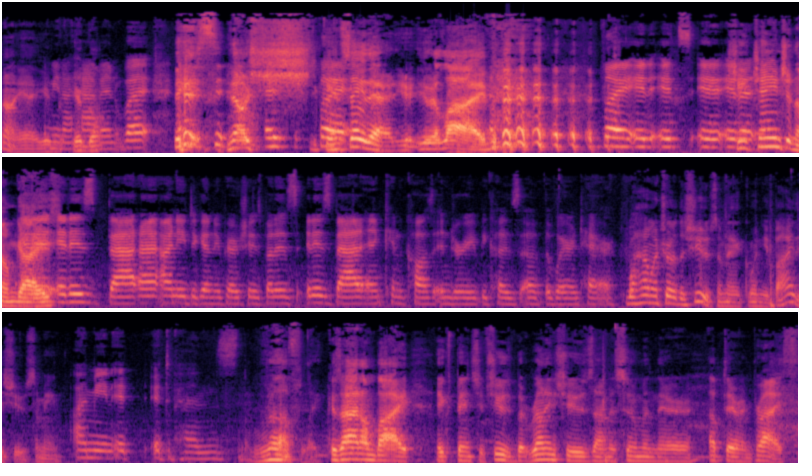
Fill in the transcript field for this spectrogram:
Oh yeah, you're, I mean, I you're haven't, but no, shh, you can't say that. You're, you're alive. but it, it's it, it, She's changing them, guys. It, it is bad. I, I need to get a new pair of shoes, but it is, it is bad and can cause injury because of the wear and tear. well, how much are the shoes? I mean, when you buy the shoes, I mean, I mean, it it depends. roughly, because I don't buy expensive shoes, but running shoes, I'm assuming they're up there in price.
